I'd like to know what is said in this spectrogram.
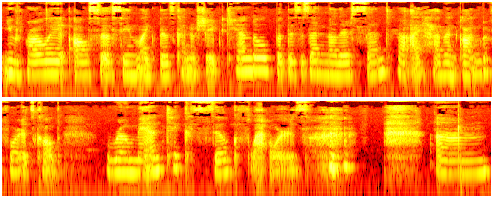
you've probably also seen like this kind of shaped candle, but this is another scent that I haven't gotten before. It's called romantic silk flowers. um,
